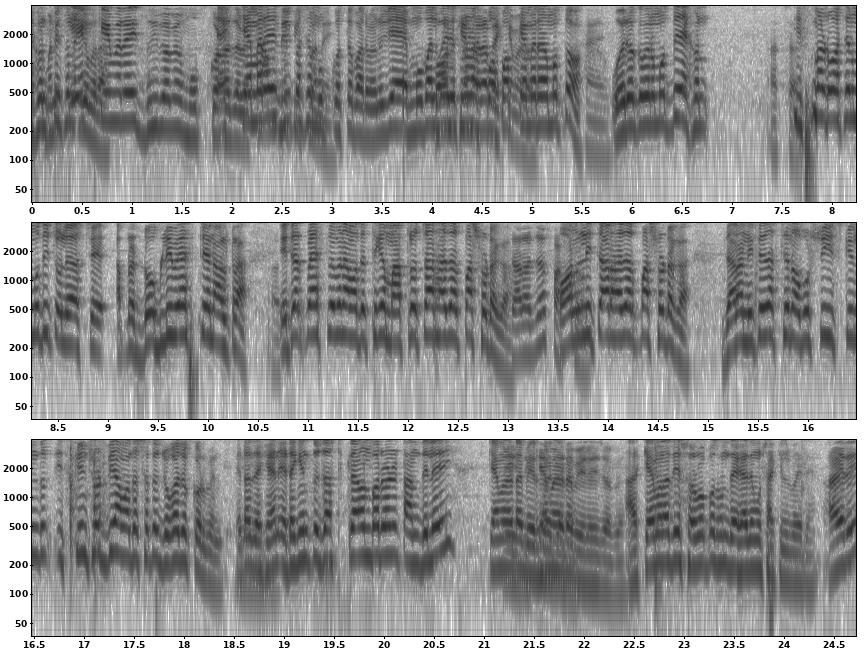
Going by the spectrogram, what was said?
এখন মানে পিছনে এক ক্যামেরা। ক্যামেরায় দুই ভাবে মুভ করা যাবে ক্যামেরায় দুই পাশে। মুভ করতে পারবেন। ওই যে মোবাইল বাইরে পপ আপ ক্যামেরার মতো হ্যাঁ। ওই রকমের মধ্যে এখন স্মার্ট ওয়াচের মধ্যে চলে আসছে আপনার ডব্লিউ এস টেন আলট্রা এটার প্রাইস পাবেন আমাদের থেকে মাত্র চার হাজার পাঁচশো টাকা। অনলি চার হাজার পাঁচশো টাকা। যারা নিতে যাচ্ছেন অবশ্যই স্ক্রিন স্ক্রিনশট দিয়ে আমাদের সাথে যোগাযোগ করবেন। এটা দেখেন এটা কিন্তু জাস্ট ক্রাউন বারোনে টান দিলেই ক্যামেরাটা বের হয়ে যাবে। বের হয়ে যাবে। আর ক্যামেরা দিয়ে সর্বপ্রথম দেখা দেবো শাকিল বাইরে আরে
